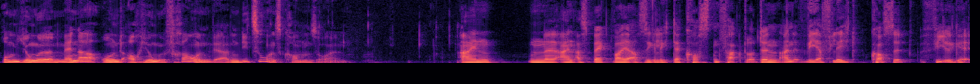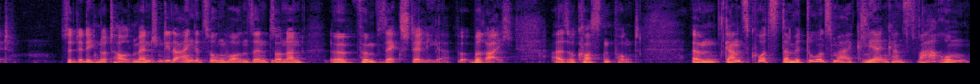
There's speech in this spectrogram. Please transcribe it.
um junge Männer und auch junge Frauen werben, die zu uns kommen sollen. Ein, ne, ein Aspekt war ja auch sicherlich der Kostenfaktor, denn eine Wehrpflicht kostet viel Geld. Sind ja nicht nur 1000 Menschen, die da eingezogen worden sind, sondern äh, fünf, sechsstelliger Bereich. Also Kostenpunkt. Ähm, ganz kurz, damit du uns mal erklären kannst, warum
